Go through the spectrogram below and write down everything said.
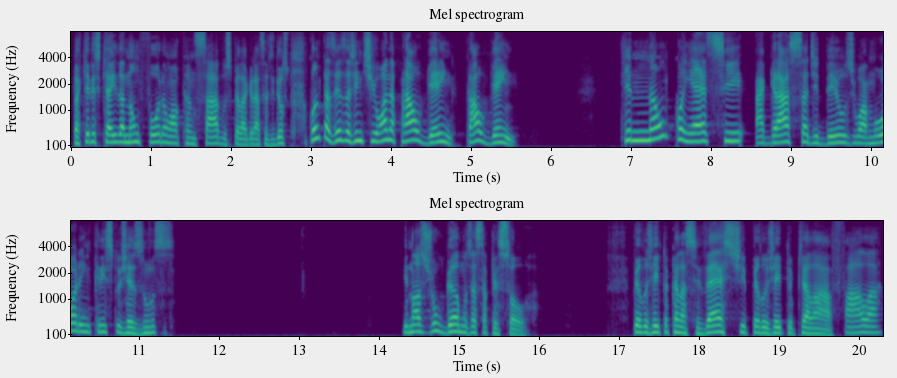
Para aqueles que ainda não foram alcançados pela graça de Deus. Quantas vezes a gente olha para alguém, para alguém que não conhece a graça de Deus e o amor em Cristo Jesus e nós julgamos essa pessoa pelo jeito que ela se veste, pelo jeito que ela fala,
